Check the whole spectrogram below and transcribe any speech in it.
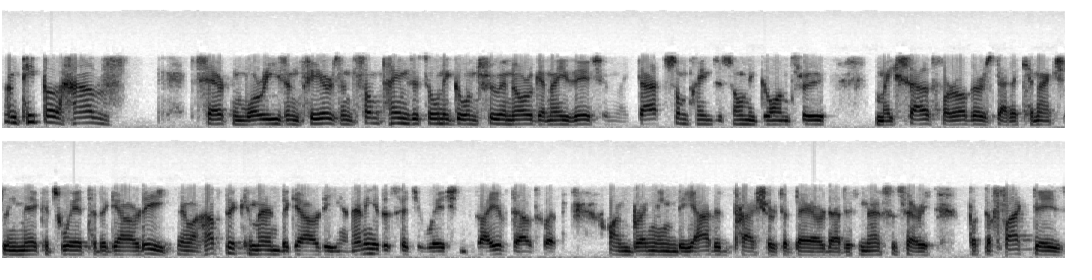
And people have certain worries and fears, and sometimes it's only going through an organisation like that. Sometimes it's only going through myself or others that it can actually make its way to the Gardaí. Now, I have to commend the Gardaí in any of the situations I have dealt with on bringing the added pressure to bear that is necessary. But the fact is,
